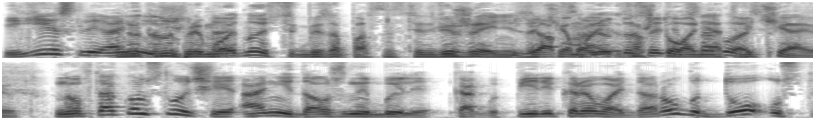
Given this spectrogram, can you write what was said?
если они... Но это напрямую считают- относится к безопасности движения, зачем за что они согласен. отвечают. Но в таком случае они должны были как бы перекрывать дорогу до устранения,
